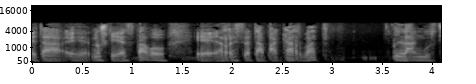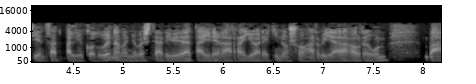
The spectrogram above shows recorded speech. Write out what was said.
Eta, e, noski, ez dago e, errezeta pakar bat, lan guztientzat balioko duena, baina beste adibidea eta aire garraioarekin oso garbia da gaur egun, ba,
